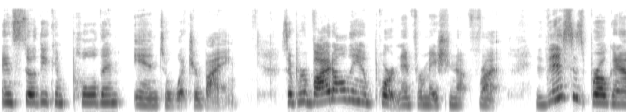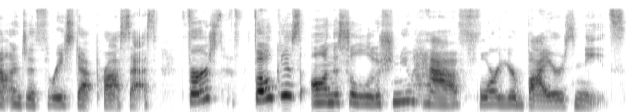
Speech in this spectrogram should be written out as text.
and so that you can pull them into what you're buying. So provide all the important information up front. This is broken out into a three-step process. First, focus on the solution you have for your buyer's needs.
